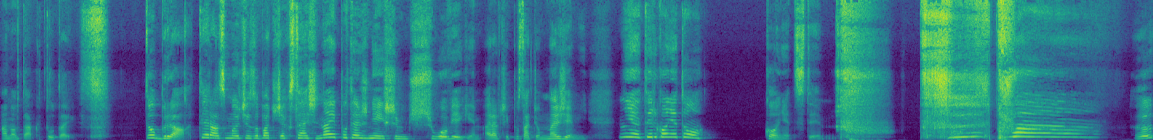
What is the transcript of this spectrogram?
A no tak, tutaj. Dobra, teraz możecie zobaczyć, jak stałem się najpotężniejszym człowiekiem, a raczej postacią na Ziemi. Nie, tylko nie to. Koniec z tym. Pua! E?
